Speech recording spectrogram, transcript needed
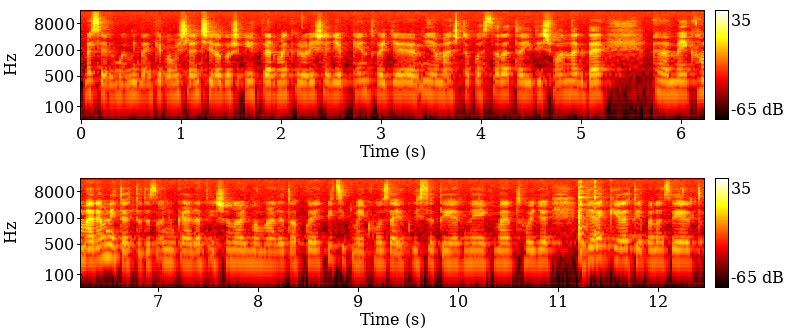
Beszélünk majd mindenképp a Michelin csillagos éttermekről is egyébként, hogy milyen más tapasztalataid is vannak, de még ha már említetted az anyukádat és a nagymamádat, akkor egy picit még hozzájuk visszatérnék, mert hogy a gyerek életében azért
